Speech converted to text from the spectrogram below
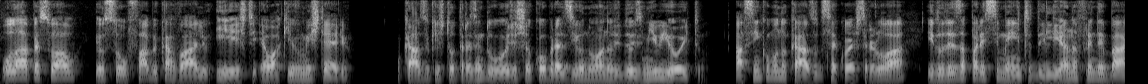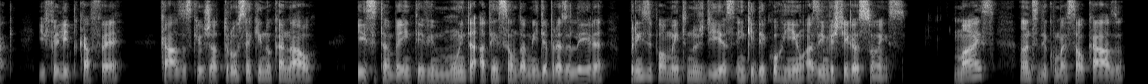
Olá, pessoal. Eu sou o Fábio Carvalho e este é o Arquivo Mistério. O caso que estou trazendo hoje chocou o Brasil no ano de 2008. Assim como no caso do sequestro Eloá e do desaparecimento de Liana Frendenbach e Felipe Café, casos que eu já trouxe aqui no canal, esse também teve muita atenção da mídia brasileira, principalmente nos dias em que decorriam as investigações. Mas, antes de começar o caso,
